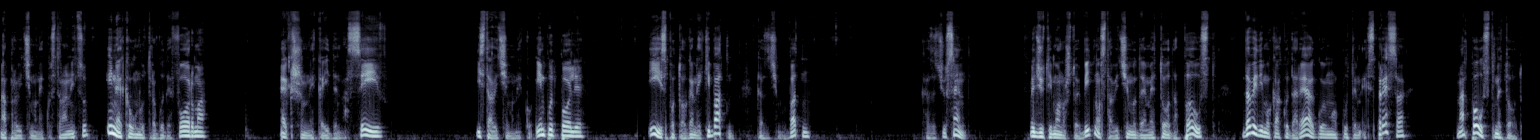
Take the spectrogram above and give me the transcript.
napravit ćemo neku stranicu i neka unutra bude forma, action neka ide na save i stavit ćemo neko input polje i ispod toga neki button. Kazat ćemo button, kazat ću send. Međutim, ono što je bitno, stavit ćemo da je metoda post, da vidimo kako da reagujemo putem ekspresa na post metodu.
